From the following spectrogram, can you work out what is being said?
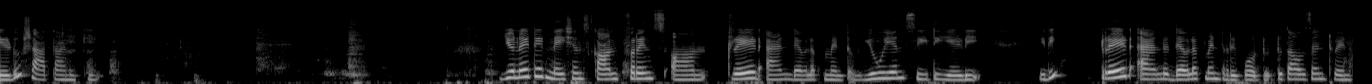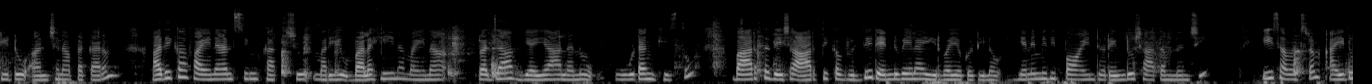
ఏడు శాతానికి. United Nations conference on trade and development UNCTAD. ఇది trade and development report two thousand twenty two అంచనా ప్రకారం అధిక ఫైనాన్సింగ్ ఖర్చు మరియు బలహీనమైన ప్రజా వ్యయాలను ఊటంకిస్తూ భారతదేశ ఆర్థిక వృద్ధి రెండు వేల ఇరవై ఒకటిలో ఎనిమిది పాయింట్ రెండు శాతం నుంచి ఈ సంవత్సరం ఐదు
